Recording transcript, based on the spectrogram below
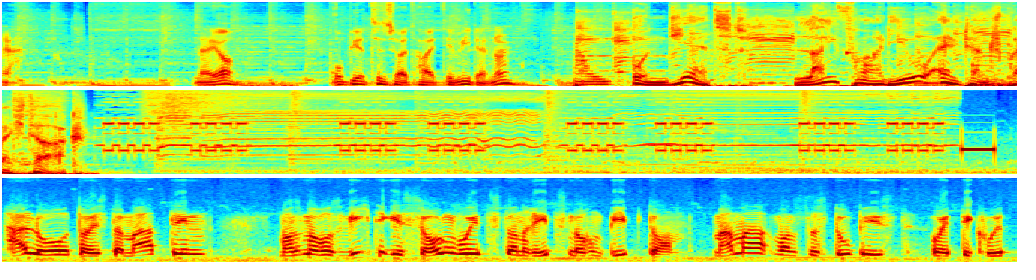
Ja. Naja, probiert es halt heute wieder, ne? Und jetzt Live-Radio Elternsprechtag. Hallo, da ist der Martin. Wenn ihr mir was Wichtiges sagen wollt, dann red's nach dem Piepton. Mama, wenn das du bist, halt dich kurz.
